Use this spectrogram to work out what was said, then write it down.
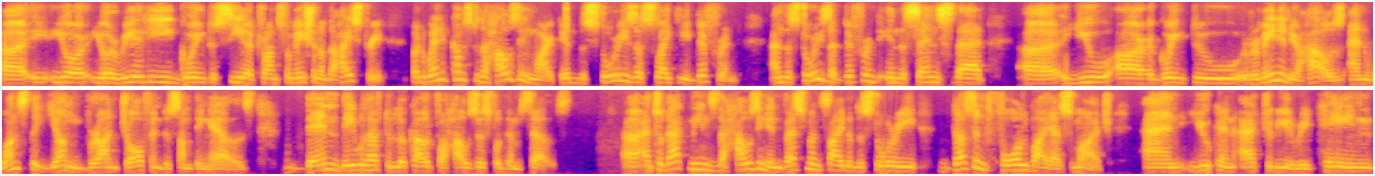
uh, you're you're really going to see a transformation of the high street. But when it comes to the housing market, the stories are slightly different, and the stories are different in the sense that uh, you are going to remain in your house and once the young branch off into something else then they will have to look out for houses for themselves. Uh, and so that means the housing investment side of the story doesn't fall by as much and you can actually retain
